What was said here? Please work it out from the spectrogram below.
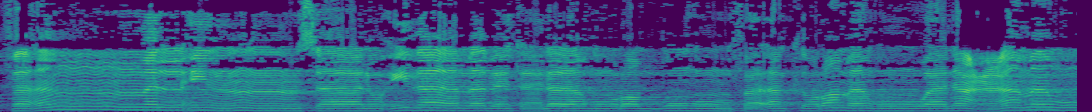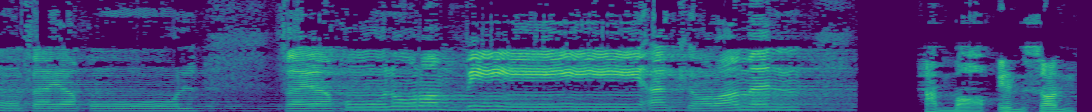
فاما الانسان اذا ما ابتلاه ربه فاكرمه ونعمه فيقول فيقول ربي اکرمن اما انسان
